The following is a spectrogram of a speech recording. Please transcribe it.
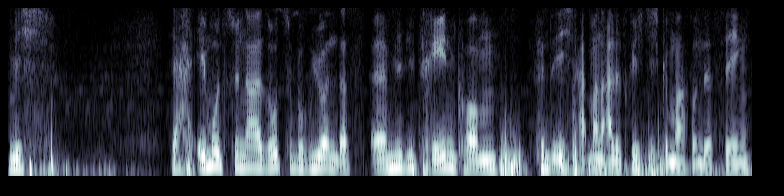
mich ja, emotional so zu berühren, dass äh, mir die Tränen kommen, finde ich, hat man alles richtig gemacht und deswegen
